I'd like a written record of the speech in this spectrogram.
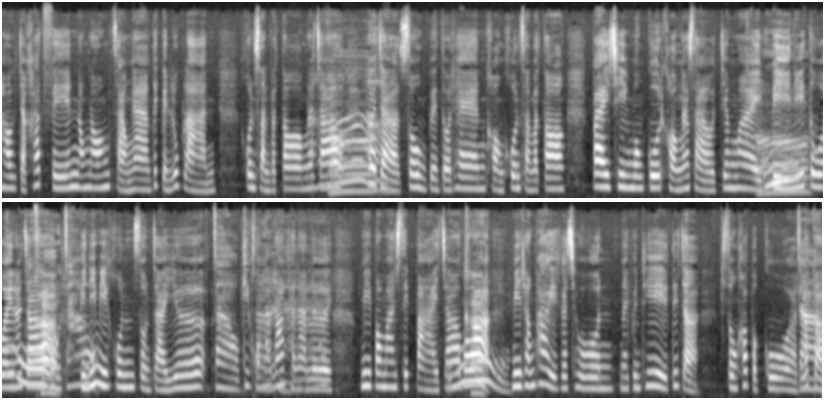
เฮาจะคาดเฟ้นน้องๆสาวงามที่เป็นลูกหลาน คนสันปะตองนะเจ้าอ่าเพื่อจะส่งเป็นตัวแทนของคนสันปะตอง ไปชิงมงกุฎของนางสาวเจียงใหม่ อ๋อปีนี้ตัวยนะเจ้า ครับเจ้าปีนี้มีคนสนใจเยอะเจ้ากี่คนจ้าละน่าขนาดเลย มีประมาณสิบป่ายเจ้าโอ้เพราะว่า มีทั้งภาคเอกชนในพื้นที่ที่จะ ส่งเข้าประกวดเจ้าแล้วก็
